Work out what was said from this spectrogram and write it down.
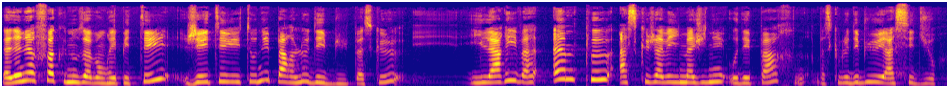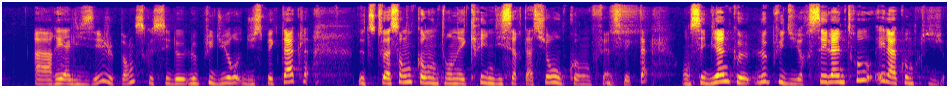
la dernière fois que nous avons répété, j'ai été étonnée par le début. Parce que il arrive un peu à ce que j'avais imaginé au départ. Parce que le début est assez dur à réaliser, je pense que c'est le, plus dur du spectacle. De toute façon, quand on écrit une dissertation ou quand on fait un spectacle, on sait bien que le plus dur, c'est l'intro et la conclusion.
